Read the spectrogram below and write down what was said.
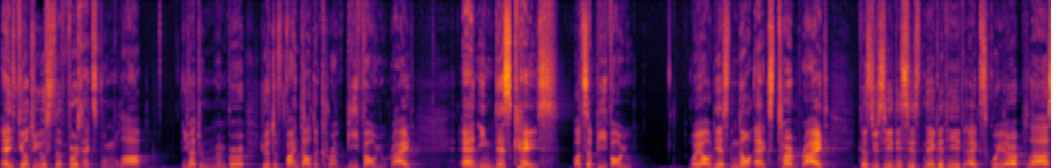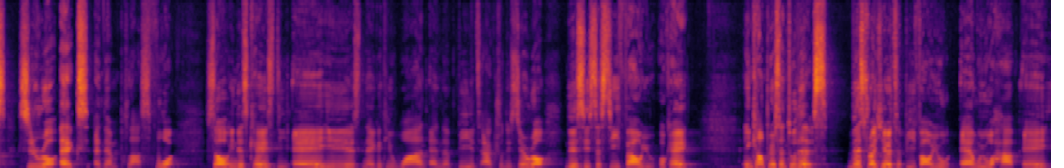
And if you want to use the vertex formula, you have to remember you have to find out the correct b value, right? And in this case, what's a b value? Well, there's no x term, right? Because you see this is negative x squared plus 0x and then plus 4. So in this case, the a is negative 1 and the b is actually 0. This is the c value, okay? In comparison to this, this right here is a b value and we will have a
